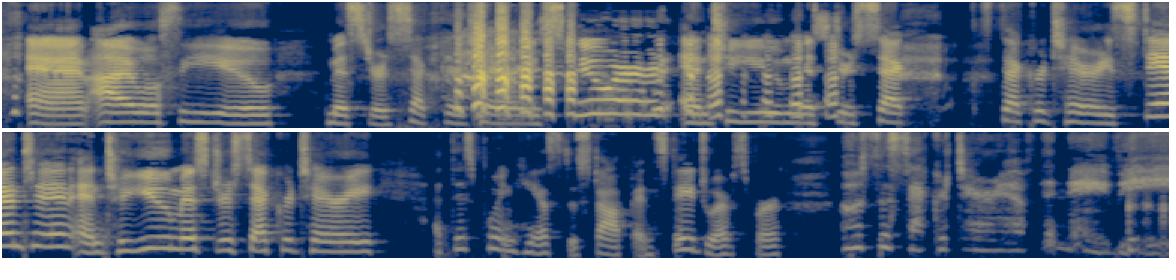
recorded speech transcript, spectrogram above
and I will see you, Mr. Secretary Seward, and to you, Mr. Sec- Secretary Stanton, and to you, Mr. Secretary. At this point, he has to stop and stage whisper, Who's the Secretary of the Navy?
